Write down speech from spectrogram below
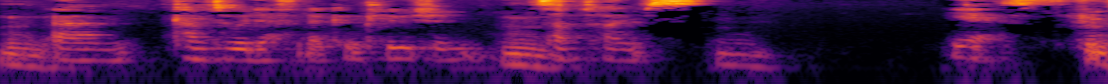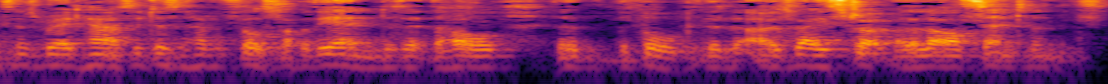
um, come to a definite conclusion. Sometimes, yes. for instance, Red House, it doesn't have a full stop at the end, does it? The whole, the, the book. The, I was very struck by the last sentence.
